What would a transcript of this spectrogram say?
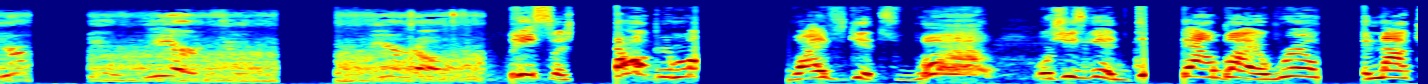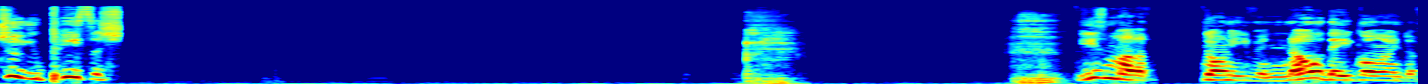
You're weird, dude. Weirdo. Piece of shit. I hope your wife gets raw or she's getting down by a real and not you, you piece of shit. These motherfuckers don't even know they going to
